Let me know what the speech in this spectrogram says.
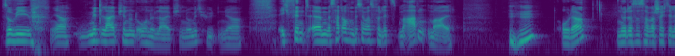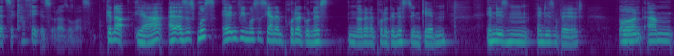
So wie, ja, mit Leibchen und ohne Leibchen, nur mit Hüten, ja. Ich finde, ähm, es hat auch ein bisschen was von letztem Abendmahl. Mhm. Oder? Nur, dass es ja wahrscheinlich der letzte Kaffee ist oder sowas. Genau, ja. Also es muss, irgendwie muss es ja einen Protagonisten oder eine Protagonistin geben in diesem, in diesem Bild. Und ähm, a- a-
